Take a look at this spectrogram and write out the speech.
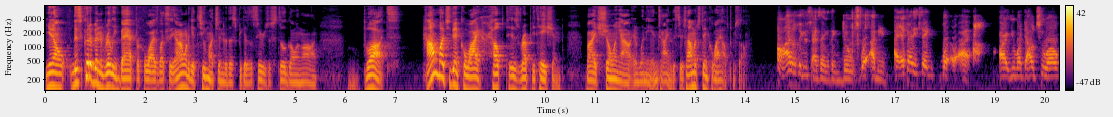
you know, this could have been really bad for Kawhi's legacy. I don't want to get too much into this because the series is still going on. But how much do you think Kawhi helped his reputation by showing out and winning and tying the series? How much do you think Kawhi helped himself? Oh, I don't think this has anything to do with. What, I mean, if anything, what, I, all right, you went down 2-0,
